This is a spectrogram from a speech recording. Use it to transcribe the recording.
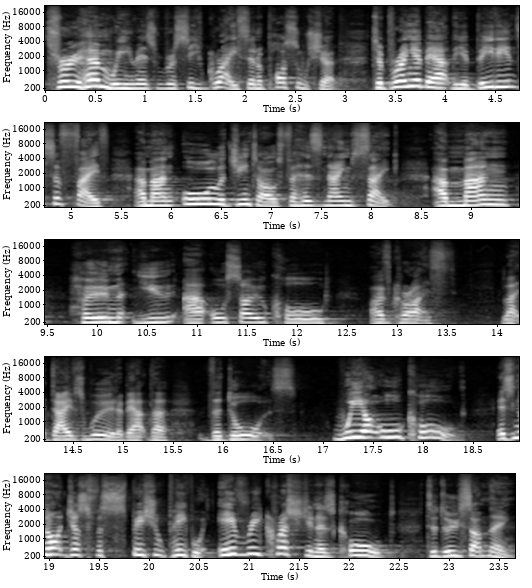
Through him we have received grace and apostleship to bring about the obedience of faith among all the Gentiles for his name's sake, among whom you are also called of Christ. Like Dave's word about the, the doors. We are all called. It's not just for special people. Every Christian is called to do something.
